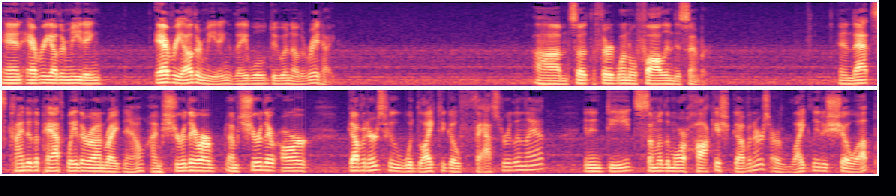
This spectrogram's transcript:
and every other meeting, every other meeting, they will do another rate hike. Um, so the third one will fall in December. And that's kind of the pathway they're on right now. I'm sure there are I'm sure there are governors who would like to go faster than that. And indeed, some of the more hawkish governors are likely to show up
